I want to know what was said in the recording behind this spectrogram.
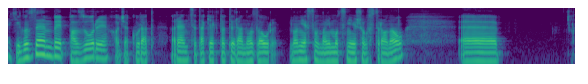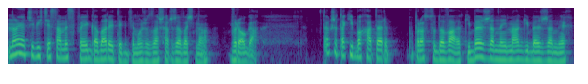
Jakiego zęby, pazury, choć akurat ręce, tak jak to tyranozaur, no nie są najmocniejszą stroną. E, no i oczywiście same swoje gabaryty, gdzie może zaszarżować na wroga. Także taki bohater po prostu do walki, bez żadnej magii, bez żadnych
